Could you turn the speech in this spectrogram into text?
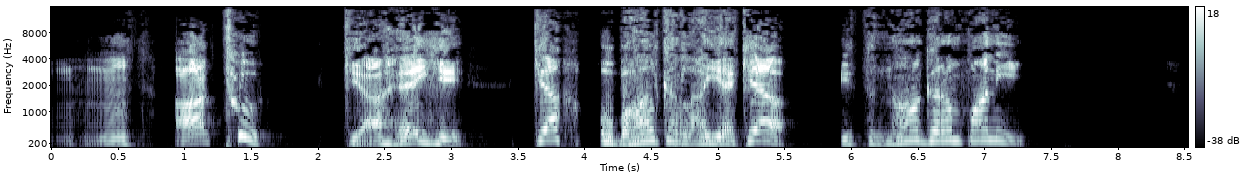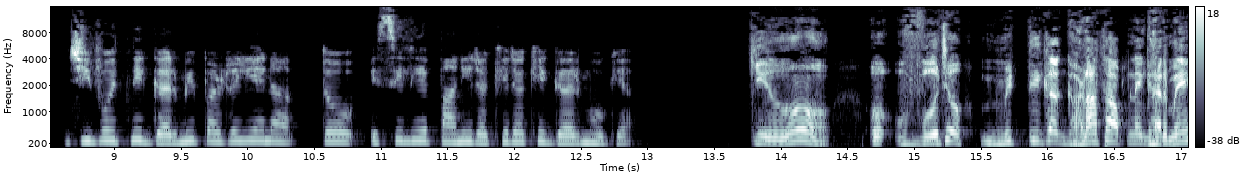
हम्म, आखू क्या है ये? क्या उबाल कर लाई है क्या? इतना गर्म पानी। जी वो इतनी गर्मी पड़ रही है ना तो इसीलिए पानी रखे रखे गर्म हो गया। क्यों? वो जो मिट्टी का घड़ा था अपने घर में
